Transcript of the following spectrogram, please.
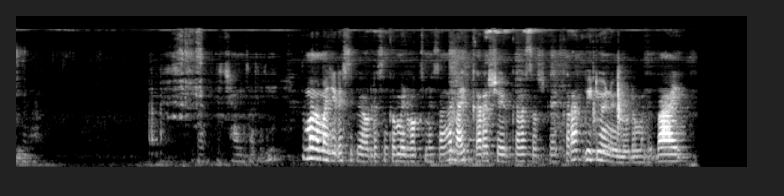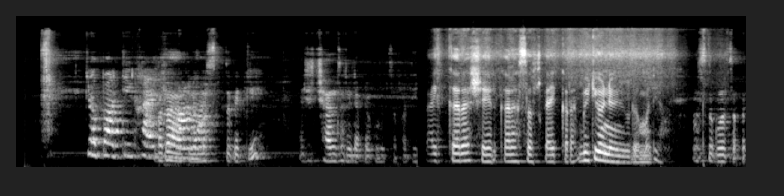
बघा. बघा किती छान झालेली तुम्हाला माझी रेसिपी आवडली असेल कमेंट बॉक्समध्ये सांगा. लाईक करा शेअर करा सबस्क्राईब करा. भेटूया नवीन व्हिडिओमध्ये. बाय चपाती बघा आपलं मस्तपैकी अशी छान झालेली आपल्या गोड चपाती. लाईक करा शेअर करा सबस्क्राईब करा. भेटूया नवीन व्हिडिओमध्ये. मस्त गोड चपाती.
